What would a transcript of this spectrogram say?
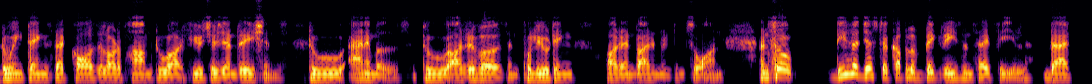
doing things that cause a lot of harm to our future generations, to animals, to our rivers, and polluting our environment and so on. And so these are just a couple of big reasons I feel that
